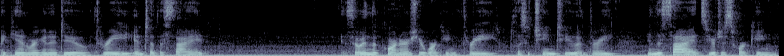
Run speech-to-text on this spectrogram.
Again, we're going to do three into the side so in the corners, you're working three plus a chain two and three. In the sides, you're just working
